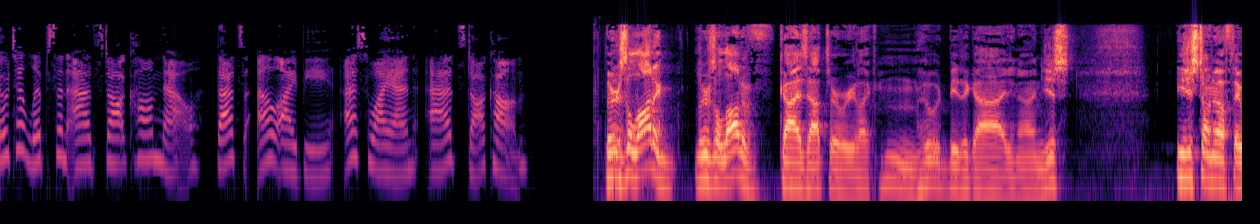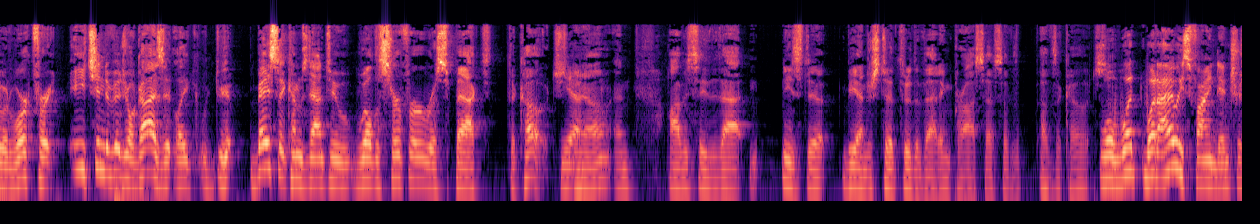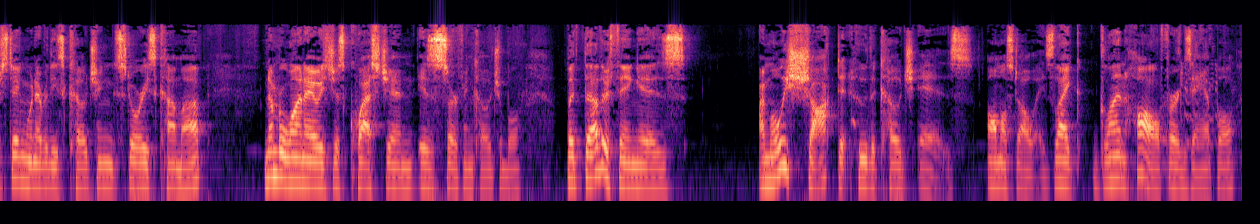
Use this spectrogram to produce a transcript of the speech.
Go to libsynads.com now. That's L I B S Y N ads.com. There's a lot of there's a lot of guys out there where you're like, hmm, who would be the guy? You know, and you just you just don't know if they would work for each individual guys. It like basically comes down to will the surfer respect the coach? Yeah. You know, and obviously that needs to be understood through the vetting process of the, of the coach. Well, what what I always find interesting whenever these coaching stories come up, number one, I always just question is surfing coachable. But the other thing is, I'm always shocked at who the coach is. Almost always, like Glenn Hall, for example.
